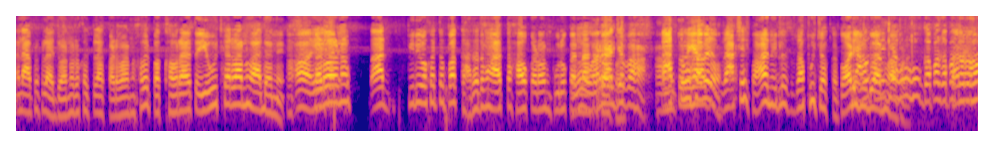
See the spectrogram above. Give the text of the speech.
અને આપણે પેલા જોવાનો વખત પેલા કડવાનો ખબર? પગ ખવરાય તો એવું જ કરવાનું આદને. હા કડવાનો આ પેલી વખત તો પગ ખાધો તો આજ તો હાવ કરવાનો પૂરો કરી ઓ, રાખજો પા આ તો ખબર રાક્ષસ ભાળ ને એટલે રફુ ચક્કર તોડી ઉડવાનું આપણે ગપર ગપર કરો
